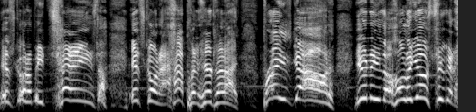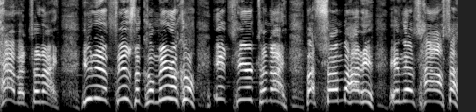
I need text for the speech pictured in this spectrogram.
is going to be changed. Uh, it's going to happen here tonight. Praise God. You need the Holy Ghost, you can have it tonight. You need a physical miracle, it's here tonight. But somebody in this house uh,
